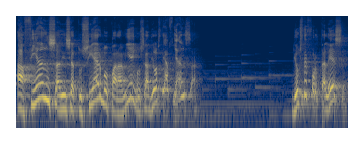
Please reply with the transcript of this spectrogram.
Afianza, dice a tu siervo para bien. O sea, Dios te afianza. Dios te fortalece.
